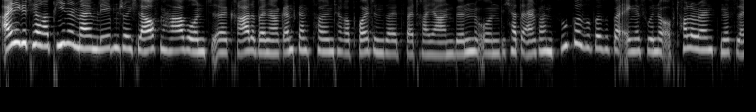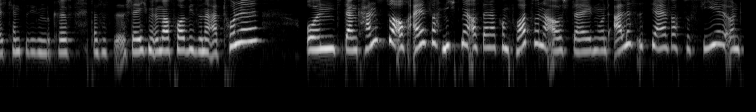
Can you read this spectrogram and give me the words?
einige Therapien in meinem Leben durchlaufen habe und äh, gerade bei einer ganz, ganz tollen Therapeutin seit zwei, drei Jahren bin. Und ich hatte einfach ein super, super, super enges Window of Tolerance. Ne? Vielleicht kennst du diesen Begriff. Das äh, stelle ich mir immer vor, wie so eine Art Tunnel. Und dann kannst du auch einfach nicht mehr aus deiner Komfortzone aussteigen und alles ist dir einfach zu viel und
